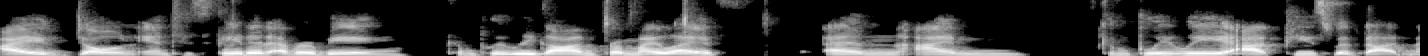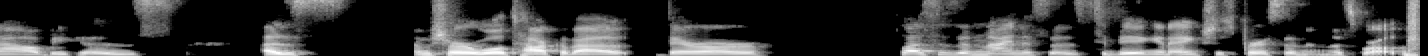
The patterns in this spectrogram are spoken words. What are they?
I don't anticipate it ever being completely gone from my life. And I'm completely at peace with that now because, as I'm sure we'll talk about, there are pluses and minuses to being an anxious person in this world.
